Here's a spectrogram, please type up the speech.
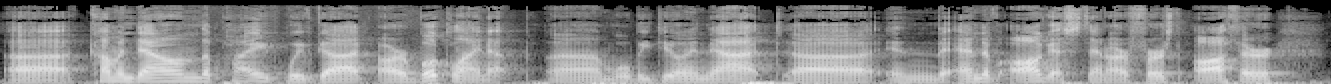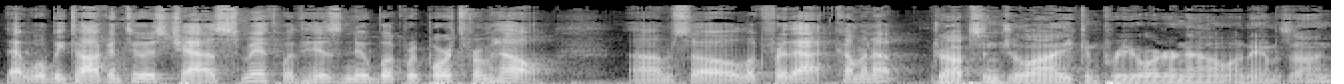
Uh, coming down the pipe, we've got our book lineup. Um, we'll be doing that uh, in the end of August, and our first author that we'll be talking to is Chas Smith with his new book, Reports from Hell. Um, so look for that coming up. Drops in July. You can pre-order now on Amazon.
